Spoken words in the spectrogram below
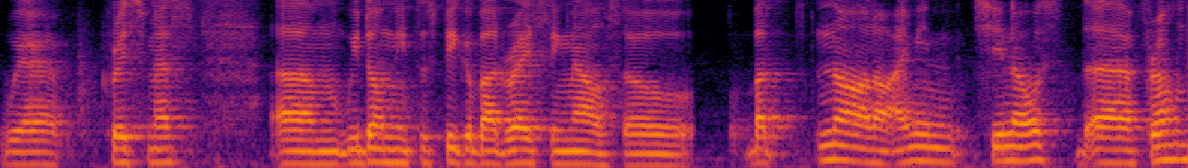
We're Christmas. Um, we don't need to speak about racing now. So but no, no. I mean, she knows uh, from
